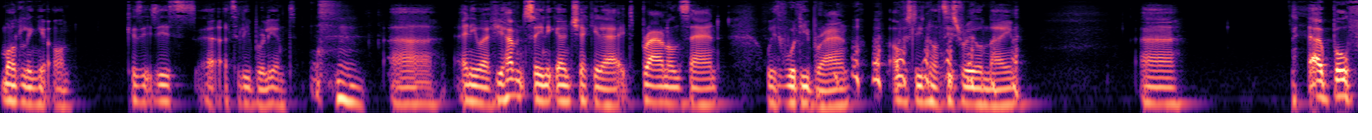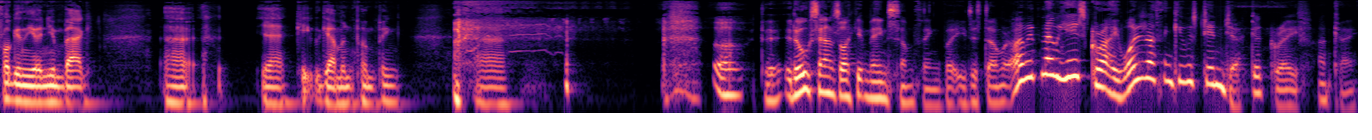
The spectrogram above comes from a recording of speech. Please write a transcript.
modelling it on because it is uh, utterly brilliant. uh, anyway, if you haven't seen it, go and check it out. It's Brown on Sound with Woody Brown, obviously not his real name. Uh, oh, bullfrog in the onion bag. Uh, yeah, keep the gammon pumping. oh, dear. it all sounds like it means something, but you just don't. I mean, no, he is grey. Why did I think he was ginger? Good grief. Okay.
